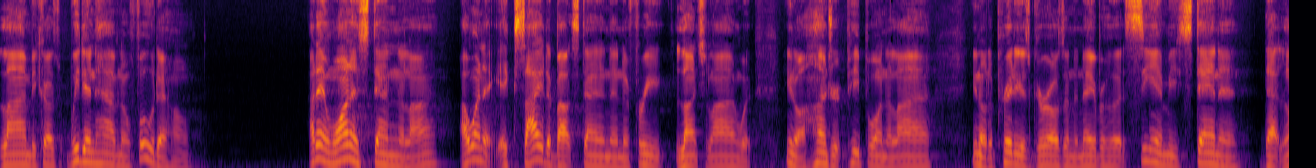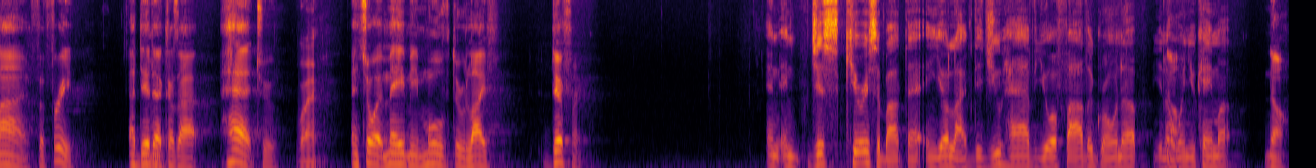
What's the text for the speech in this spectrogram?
line because we didn't have no food at home. I didn't want to stand in the line. I wasn't excited about standing in the free lunch line with, you know, 100 people in the line, you know, the prettiest girls in the neighborhood, seeing me standing that line for free. I did that because I had to. Right. And so it made me move through life different. And and just curious about that in your life. Did you have your father growing up? You know, No. when you came up. No.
